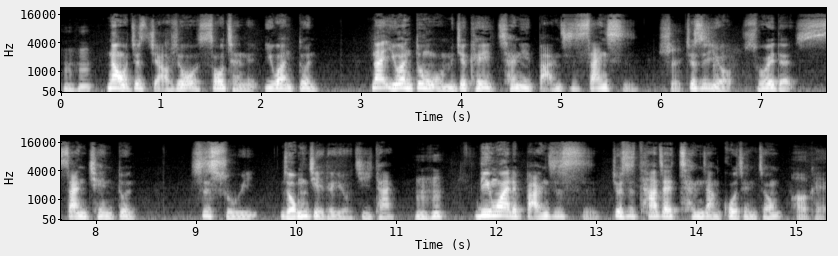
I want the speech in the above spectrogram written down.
嗯哼，那我就假如说我收成了一万吨，那一万吨我们就可以乘以百分之三十，是，就是有所谓的三千吨是属于溶解的有机碳。嗯哼。另外的百分之十，就是它在成长过程中，OK，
